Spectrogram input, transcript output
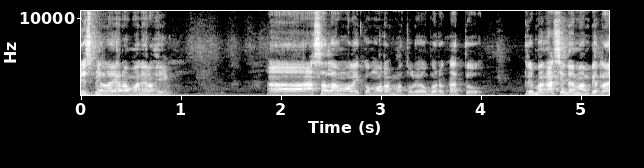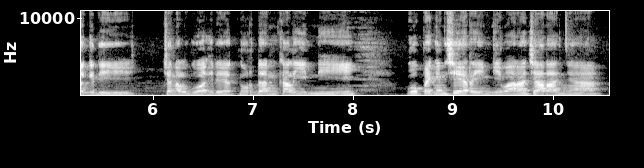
Bismillahirrahmanirrahim. Uh, Assalamualaikum warahmatullahi wabarakatuh. Terima kasih udah mampir lagi di channel gue Hidayat Nur dan kali ini gue pengen sharing gimana caranya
